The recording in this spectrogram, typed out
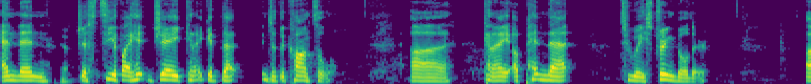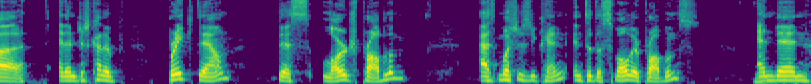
and then yeah. just see if I hit J, can I get that into the console? Uh, can I append that to a string builder? Uh, and then just kind of break down this large problem as much as you can into the smaller problems. Mm-hmm. And then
